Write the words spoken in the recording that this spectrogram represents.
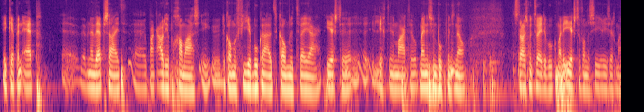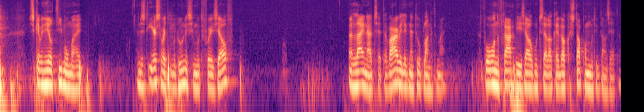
ik heb een app. Eh, we hebben een website. Eh, ik maak audioprogramma's. Ik- er komen vier boeken uit de komende twee jaar. De eerste eh, ligt in maart op managementboek.nl. Dat is trouwens mijn tweede boek, maar de eerste van de serie, zeg maar. Dus ik heb een heel team om me heen. En dus het eerste wat je moet doen, is je moet voor jezelf een lijn uitzetten. Waar wil ik naartoe op lange termijn? De volgende vraag die je zelf moet stellen, oké, welke stappen moet ik dan zetten?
